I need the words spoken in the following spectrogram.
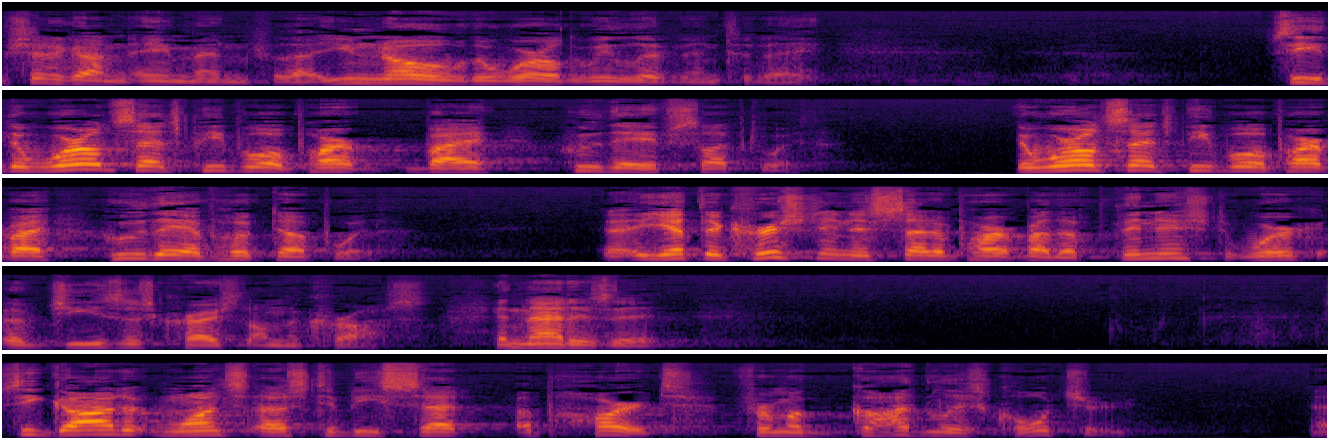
I should have gotten amen for that. You know the world we live in today. See, the world sets people apart by who they have slept with. The world sets people apart by who they have hooked up with. Uh, yet the Christian is set apart by the finished work of Jesus Christ on the cross. And that is it. See, God wants us to be set apart from a godless culture. Uh,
